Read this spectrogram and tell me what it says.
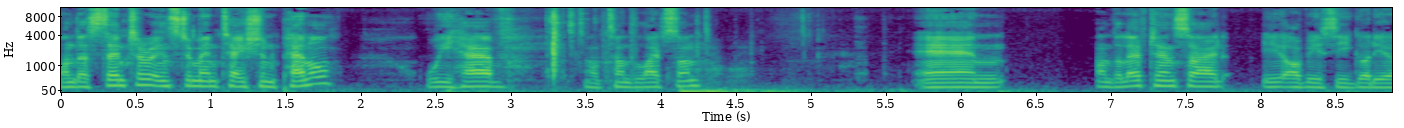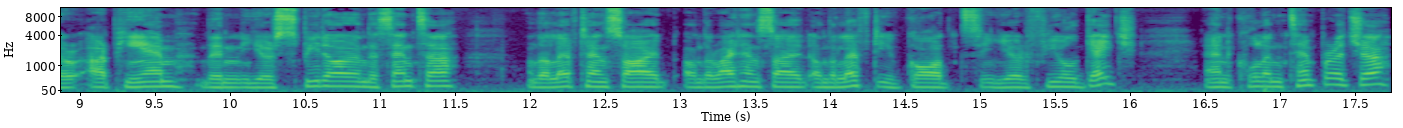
On the center instrumentation panel we have I'll turn the lights on. And on the left hand side you obviously got your RPM then your speedo in the center. On the left hand side on the right hand side on the left you've got your fuel gauge and coolant temperature.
